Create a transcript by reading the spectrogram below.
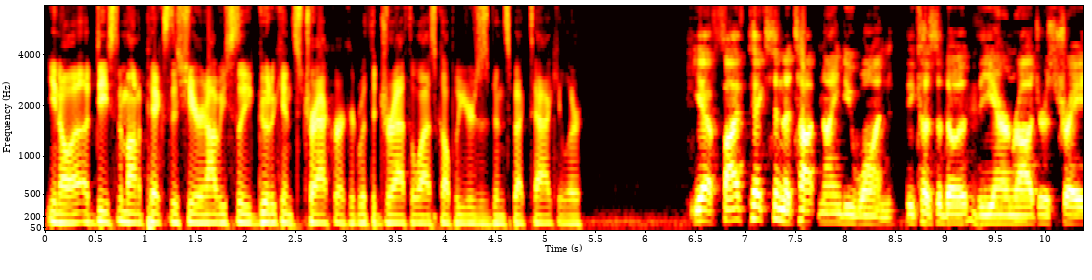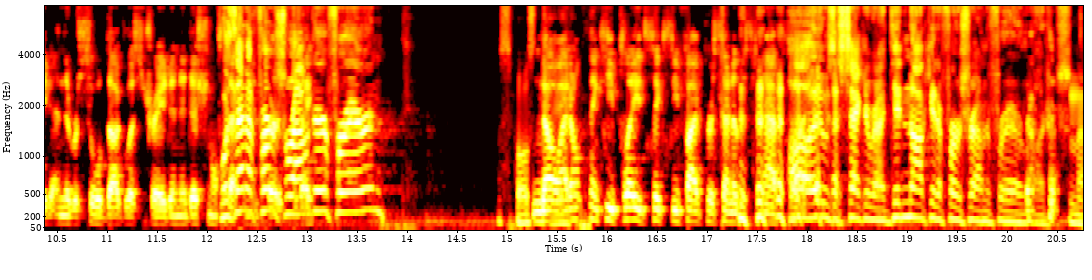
you know a decent amount of picks this year? And obviously, Gutekunst's track record with the draft the last couple years has been spectacular. Yeah, five picks in the top 91 because of the hmm. the Aaron Rodgers trade and the Rasul Douglas trade and additional. was that a first third. So rounder for Aaron? Supposed to No, be. I don't think he played 65% of the snaps. Oh, it was a second round. Did not get a first rounder for Aaron Rodgers. No.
